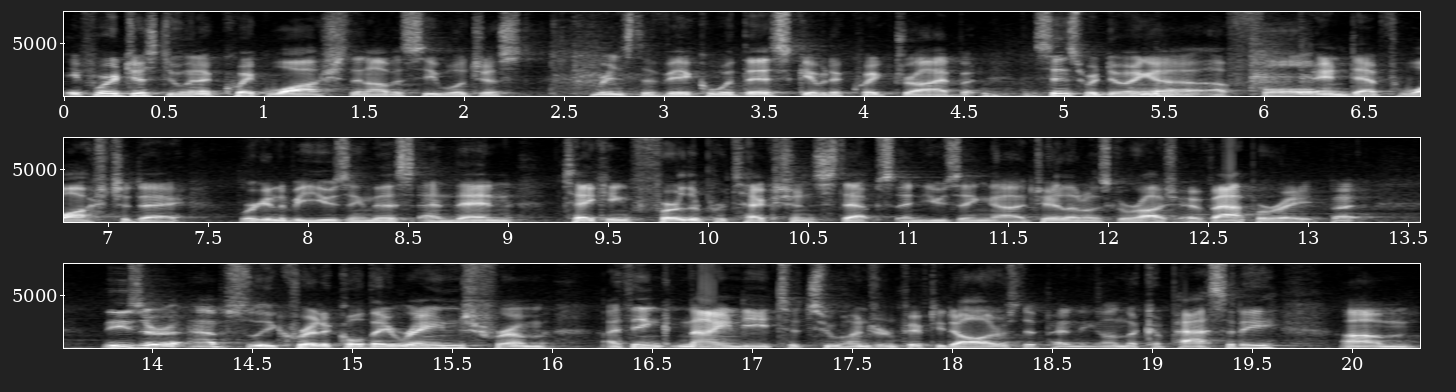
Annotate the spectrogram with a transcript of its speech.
If we're just doing a quick wash, then obviously we'll just rinse the vehicle with this, give it a quick dry. But since we're doing a, a full in-depth wash today, we're gonna be using this and then taking further protection steps and using uh, Jay Leno's Garage Evaporate. But these are absolutely critical. They range from, I think, 90 to $250 depending on the capacity. Um,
